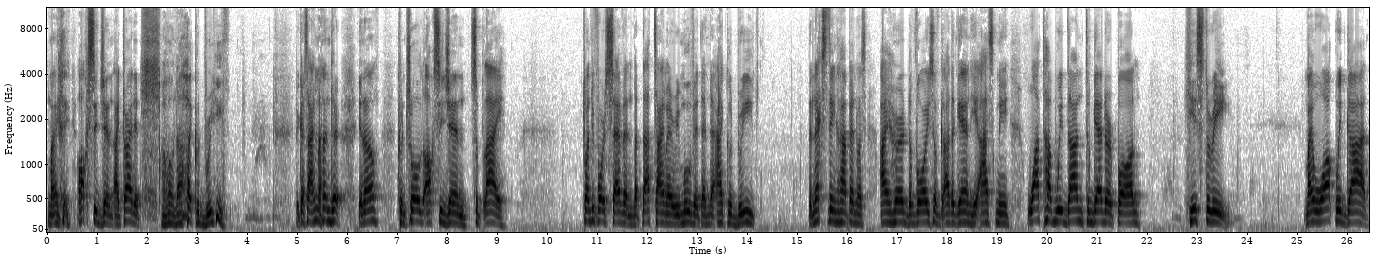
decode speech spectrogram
my oxygen. I tried it. Oh, now I could breathe. Because I'm under, you know, controlled oxygen supply 24 7. But that time I removed it and I could breathe. The next thing happened was I heard the voice of God again. He asked me, What have we done together, Paul? History. My walk with God.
